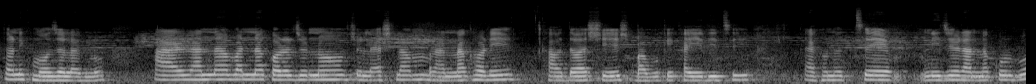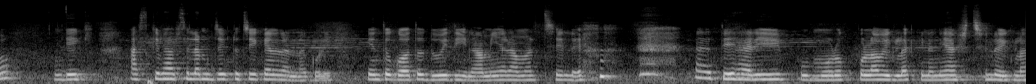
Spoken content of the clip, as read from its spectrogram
তো অনেক মজা লাগল। আর রান্না বান্না করার জন্য চলে আসলাম রান্নাঘরে। খাওয়া দাওয়া শেষ, বাবুকে খাইয়ে দিয়েছি। এখন হচ্ছে নিজে রান্না করব। দেখি, আজকে ভাবছিলাম যে একটু চিকেন রান্না করি, কিন্তু গত দুই দিন আমি আর আমার ছেলে তেহারি, মোরগ পোলাও এগুলো কিনে নিয়ে আসছিল, এগুলো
